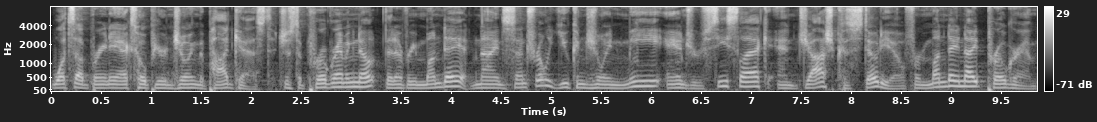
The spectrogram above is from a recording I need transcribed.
What's up, Brainiacs? Hope you're enjoying the podcast. Just a programming note that every Monday at 9 Central, you can join me, Andrew Cslack, and Josh Custodio for Monday Night Program.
